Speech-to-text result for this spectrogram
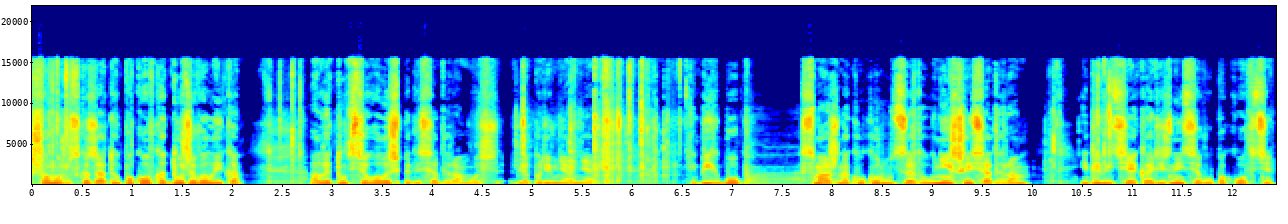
що можу сказати? Упаковка дуже велика. Але тут всього лише 50 грам. Ось для порівняння Біг Боб смажена кукурудза, у ній 60 грам. І дивіться, яка різниця в упаковці.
